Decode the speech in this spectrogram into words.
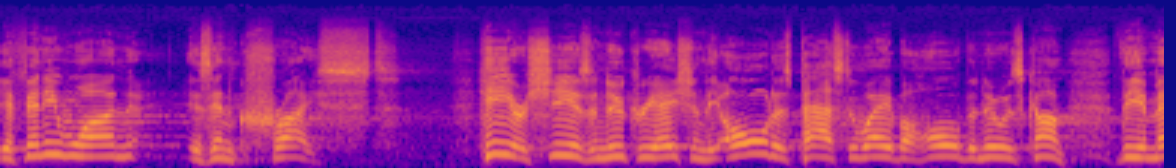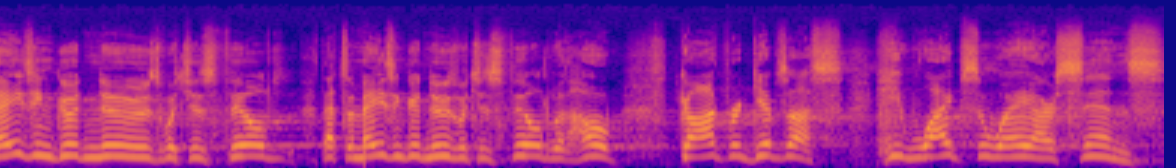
If anyone is in Christ, he or she is a new creation. The old has passed away. Behold, the new has come. The amazing good news, which is filled, that's amazing good news, which is filled with hope. God forgives us, He wipes away our sins.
